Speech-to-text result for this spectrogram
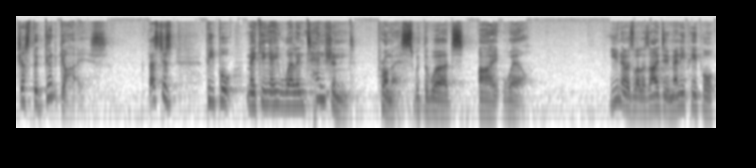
just the good guys. That's just people making a well intentioned promise with the words, I will. You know as well as I do, many people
